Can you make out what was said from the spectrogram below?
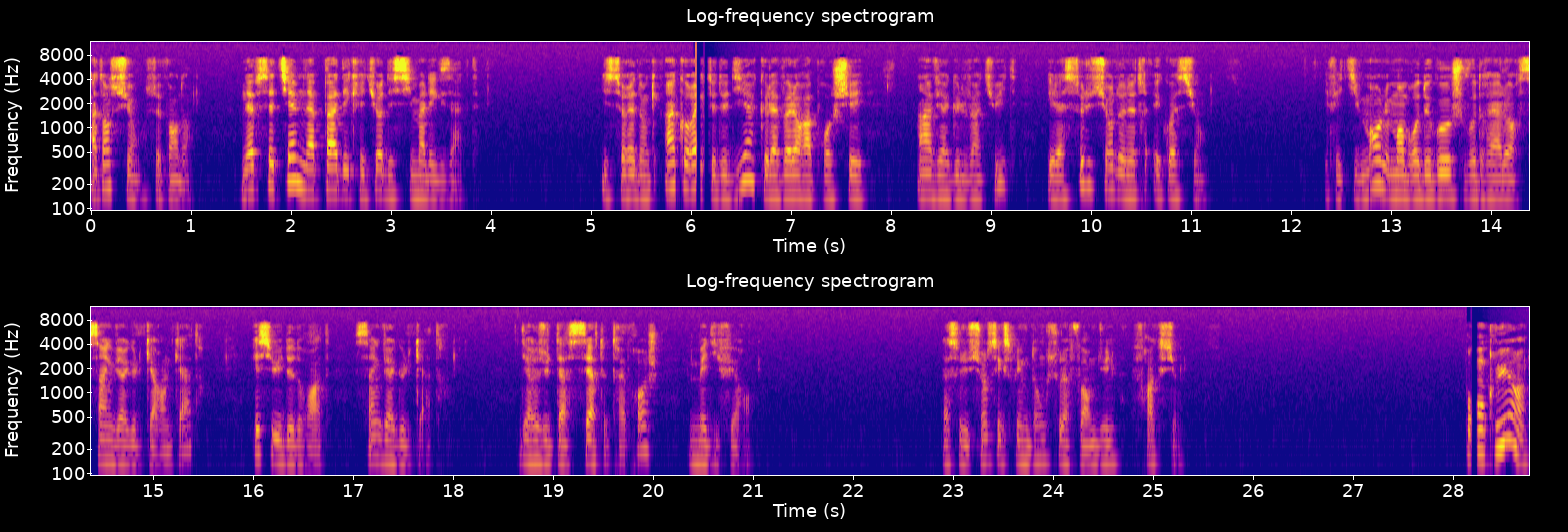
Attention, cependant, 9 septièmes n'a pas d'écriture décimale exacte. Il serait donc incorrect de dire que la valeur approchée 1,28 est la solution de notre équation. Effectivement, le membre de gauche vaudrait alors 5,44 et celui de droite 5,4. Des résultats certes très proches, mais différents. La solution s'exprime donc sous la forme d'une fraction. Pour conclure,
